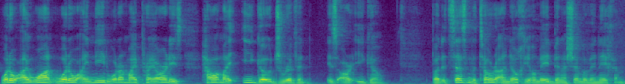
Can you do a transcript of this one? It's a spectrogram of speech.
What do I want? What do I need? What are my priorities? How am I ego driven? Is our ego. But it says in the Torah, Anochi Omeid ben Hashem Uvenechem.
